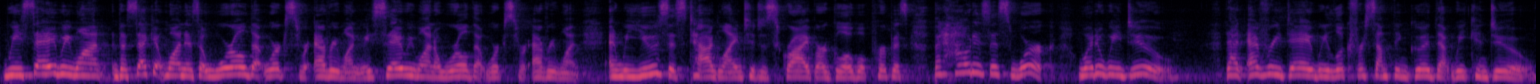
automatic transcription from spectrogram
We say we want, the second one is a world that works for everyone. We say we want a world that works for everyone. And we use this tagline to describe our global purpose. But how does this work? What do we do? That every day we look for something good that we can do.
